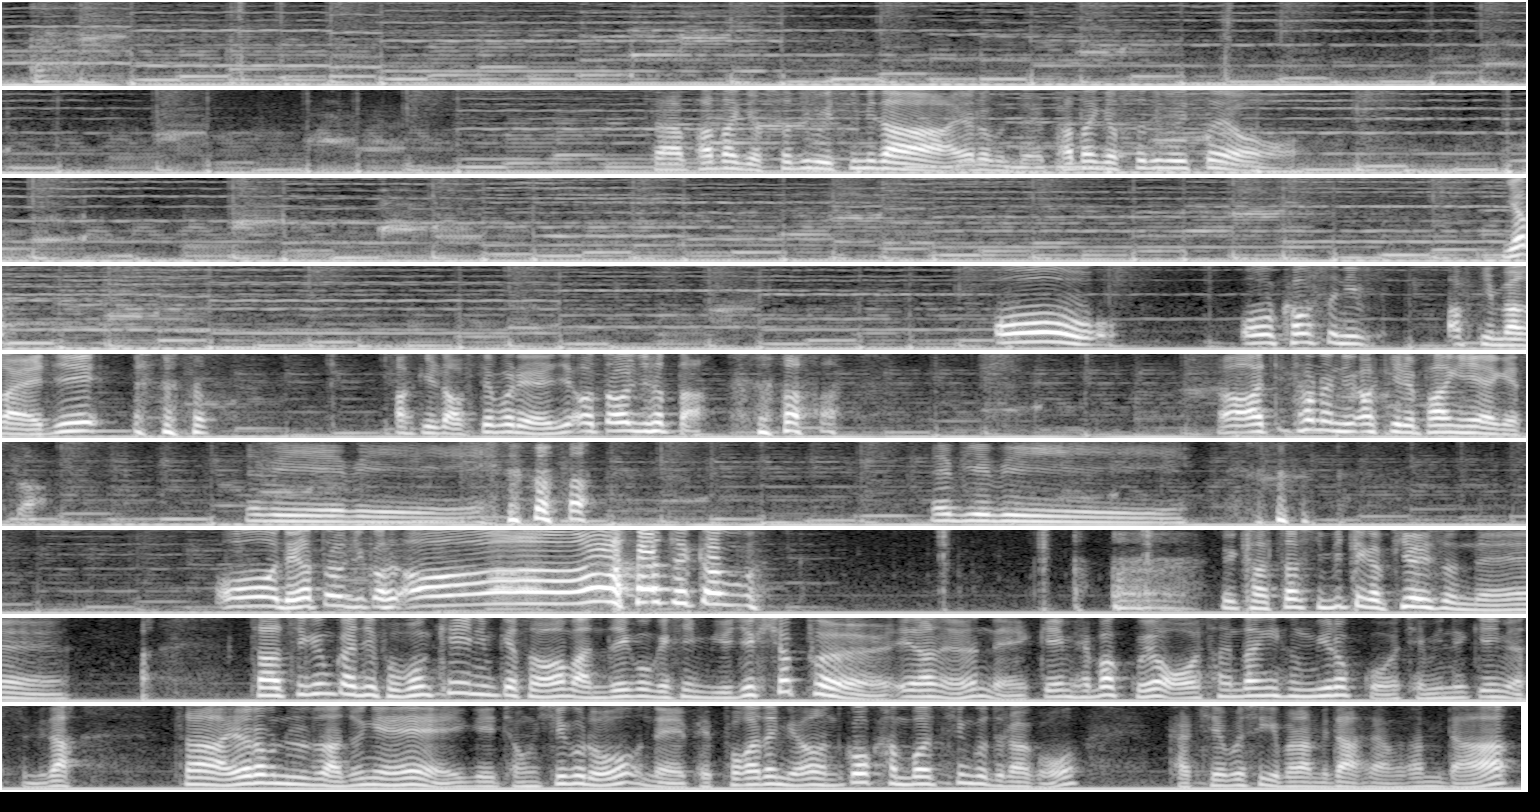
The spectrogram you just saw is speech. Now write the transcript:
자 바닥이 없어지고 있습니다 여러분들 바닥이 없어지고 있어요 얍 오, 오, 카우스님 앞길 막아야지. 앞길 다 없애버려야지. 어, 떨어지셨다. 아, 아티터너님 앞길을 방해해야겠어. 에비, 에비. 에비, 에비. 어, 내가 떨어질 것 같아. 아, 잠깐만. 가차없이 밑에가 비어있었네. 자, 지금까지 보본 K님께서 만들고 계신 뮤직 셔플이라는 네, 게임 해봤고요. 어, 상당히 흥미롭고 재밌는 게임이었습니다. 자, 여러분들도 나중에 이게 정식으로 네, 배포가 되면 꼭 한번 친구들하고 같이 해보시기 바랍니다. 자, 감사합니다.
